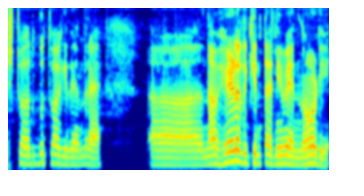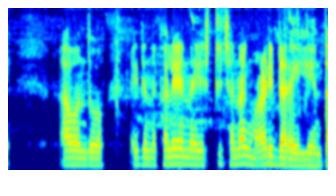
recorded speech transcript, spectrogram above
ಎಷ್ಟು ಅದ್ಭುತವಾಗಿದೆ ಅಂದರೆ ನಾವು ಹೇಳೋದಕ್ಕಿಂತ ನೀವೇ ನೋಡಿ ಆ ಒಂದು ಇದನ್ನು, ಕಲೆಯನ್ನು ಎಷ್ಟು ಚೆನ್ನಾಗಿ ಮಾಡಿದ್ದಾರೆ ಇಲ್ಲಿ ಅಂತ.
